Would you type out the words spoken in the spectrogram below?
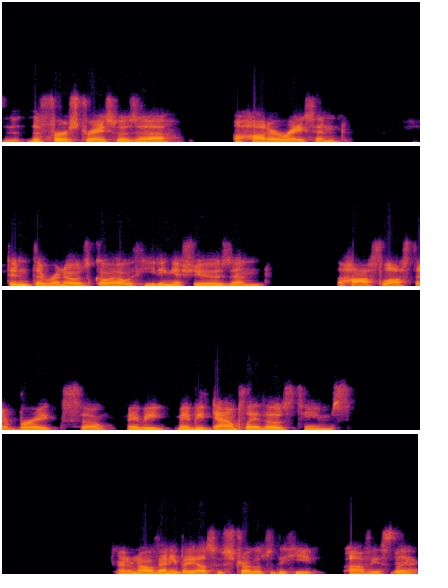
The, the first race was a a hotter race, and didn't the Renaults go out with heating issues, and the Haas lost their brakes? So maybe maybe downplay those teams. I don't know of anybody else who struggles with the heat. Obviously. Yeah,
